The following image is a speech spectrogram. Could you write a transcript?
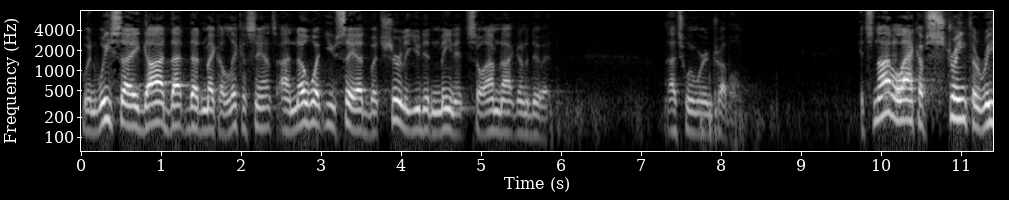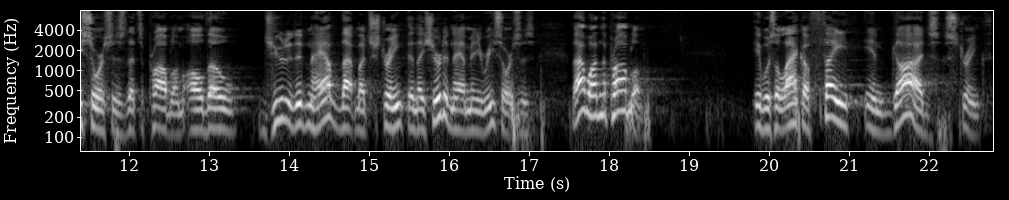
When we say, God, that doesn't make a lick of sense. I know what you said, but surely you didn't mean it, so I'm not going to do it. That's when we're in trouble. It's not a lack of strength or resources that's a problem, although Judah didn't have that much strength and they sure didn't have many resources. That wasn't the problem. It was a lack of faith in God's strength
